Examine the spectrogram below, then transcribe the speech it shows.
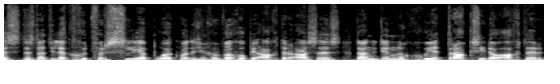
is, dis natuurlik goed vir sleep ook want as jy gewig op die agteras is, dan het jy 'n goeie traksie daar agter.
